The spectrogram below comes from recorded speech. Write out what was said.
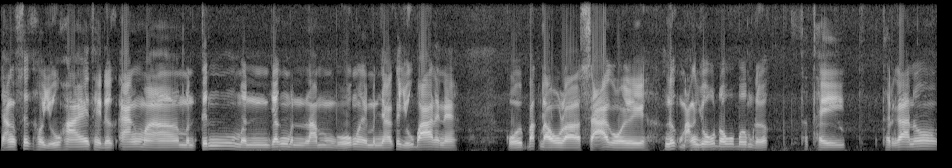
Sản xuất hồi vụ 2 thì được ăn mà mình tính mình dân mình làm ruộng thì mình nhờ cái vụ 3 này nè. Rồi bắt đầu là xả rồi nước mặn vô đâu có bơm được. Thì thành ra nó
